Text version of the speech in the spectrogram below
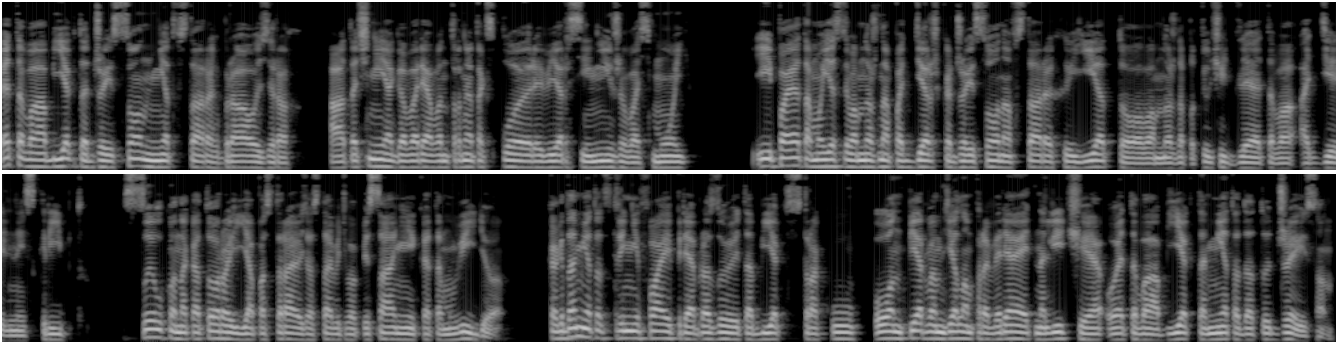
Этого объекта JSON нет в старых браузерах, а точнее говоря в Internet Explorer версии ниже 8. И поэтому, если вам нужна поддержка JSON в старых IE, то вам нужно подключить для этого отдельный скрипт, ссылку на который я постараюсь оставить в описании к этому видео. Когда метод stringify преобразует объект в строку, он первым делом проверяет наличие у этого объекта метода toJSON.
